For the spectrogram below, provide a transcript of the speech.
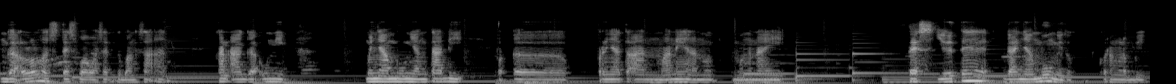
nggak lolos tes wawasan kebangsaan. Kan agak unik. Menyambung yang tadi eh, pernyataan Mane mengenai tes YT nggak nyambung gitu, kurang lebih.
